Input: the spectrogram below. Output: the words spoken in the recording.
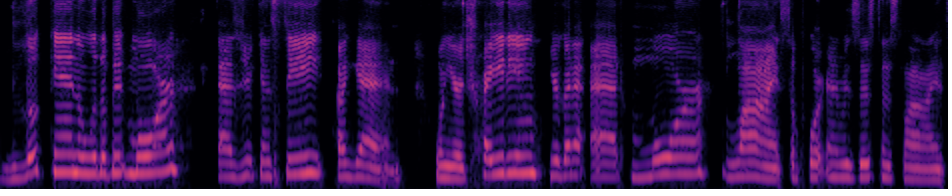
look in a little bit more. As you can see, again, when you're trading, you're going to add more lines, support and resistance lines,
